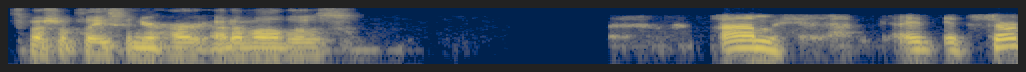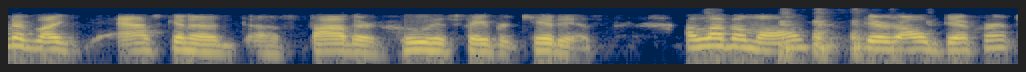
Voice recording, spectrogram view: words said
special place in your heart out of all those? Um, it, it's sort of like asking a, a father who his favorite kid is. I love them all. they're all different.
